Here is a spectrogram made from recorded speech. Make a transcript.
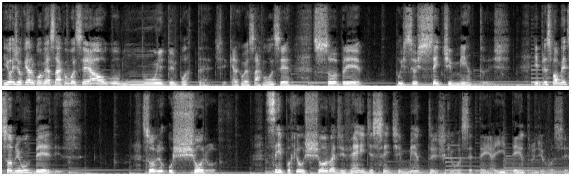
E hoje eu quero conversar com você algo muito importante. Quero conversar com você sobre os seus sentimentos e principalmente sobre um deles, sobre o choro. Sim, porque o choro advém de sentimentos que você tem aí dentro de você.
